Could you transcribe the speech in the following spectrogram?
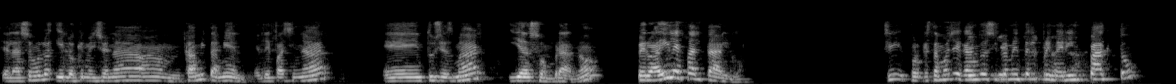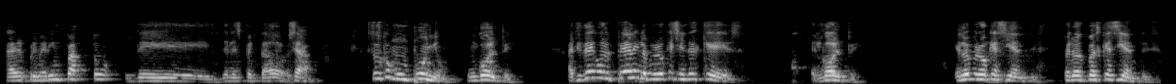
El asombro, y lo que menciona um, Cami también, el de fascinar, eh, entusiasmar y asombrar, ¿no? Pero ahí le falta algo. Sí, porque estamos llegando simplemente al primer impacto, al primer impacto de, del espectador. O sea, esto es como un puño, un golpe. A ti te golpean y lo primero que sientes, ¿qué es? El golpe. Es lo primero que sientes. Pero después, ¿qué sientes?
